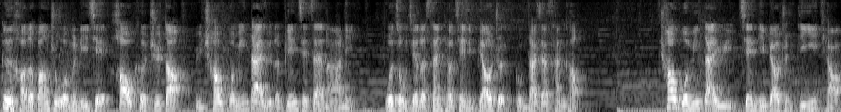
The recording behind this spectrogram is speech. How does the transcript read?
更好地帮助我们理解好客之道与超国民待遇的边界在哪里，我总结了三条鉴定标准供大家参考。超国民待遇鉴定标准第一条：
